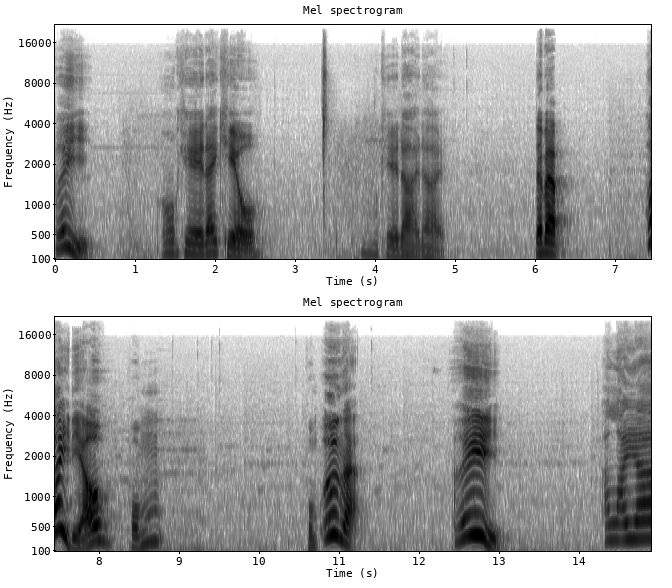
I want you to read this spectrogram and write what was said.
เฮ้ย โอเคได้เคลโอเคได้ได้ แต่แบบ เฮ้ยเดี๋ยว ผม ผมอึ้งอะเฮ้ย อะไรอะ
